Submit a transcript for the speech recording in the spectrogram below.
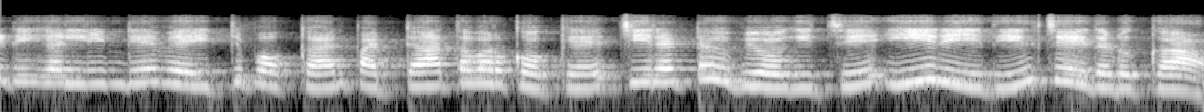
ഇടികല്ലിന്റെ വെയിറ്റ് പൊക്കാൻ പറ്റാത്തവർക്കൊക്കെ ചിരട്ട ഉപയോഗിച്ച് ഈ രീതിയിൽ ചെയ്തെടുക്കാം.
